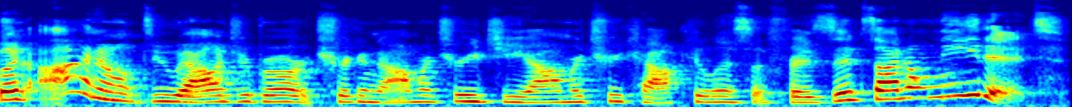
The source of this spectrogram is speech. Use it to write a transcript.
but I don't do algebra or trigonometry, geometry, calculus, or physics. I don't need it.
